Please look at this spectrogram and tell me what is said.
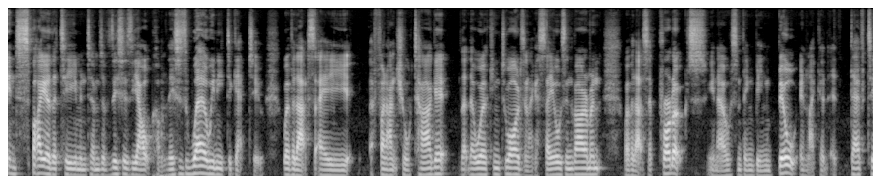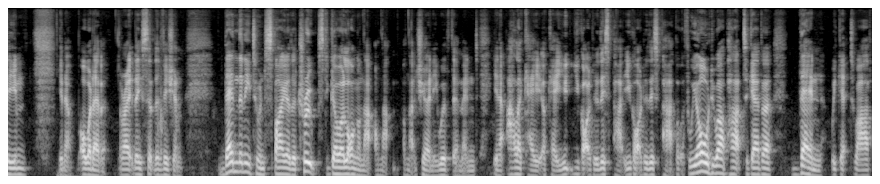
inspire the team in terms of this is the outcome, this is where we need to get to, whether that's a, a financial target that they're working towards in like a sales environment, whether that's a product, you know, something being built in like a, a dev team, you know, or whatever, right? They set the vision then they need to inspire the troops to go along on that on that on that journey with them and you know allocate okay you, you got to do this part you got to do this part. But if we all do our part together then we get to our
